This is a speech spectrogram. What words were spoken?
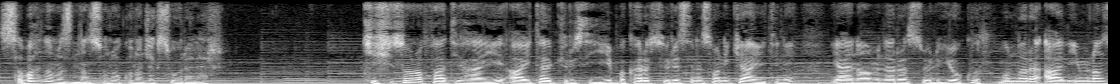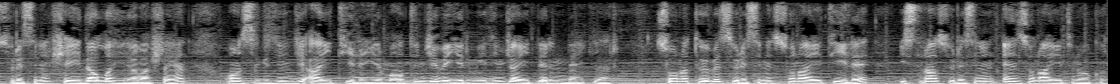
Sabah namazından sonra okunacak sureler. Kişi sonra Fatiha'yı, Ayetel Kürsi'yi, Bakara suresinin son iki ayetini yani Amiler Resulü'yü okur. Bunlara Ali İmran suresinin Şehide Allah ile başlayan 18. ayetiyle 26. ve 27. ayetlerini de ekler. Sonra Tövbe suresinin son ayetiyle İsra suresinin en son ayetini okur.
